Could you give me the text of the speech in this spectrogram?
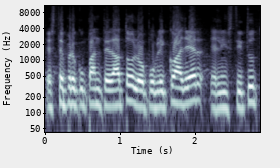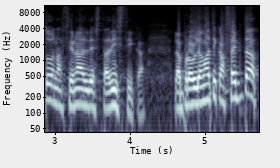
Este preocupante dato lo publicó ayer el Instituto Nacional de Estadística. La problemática afecta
